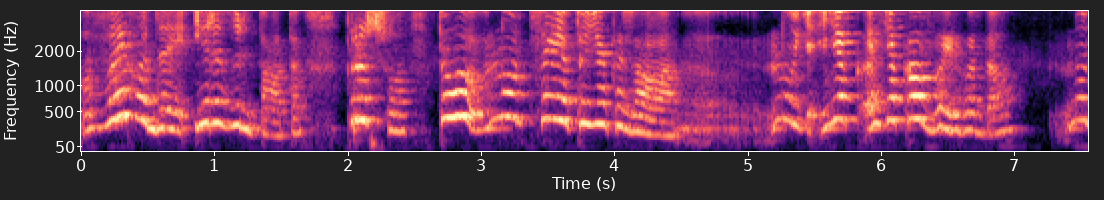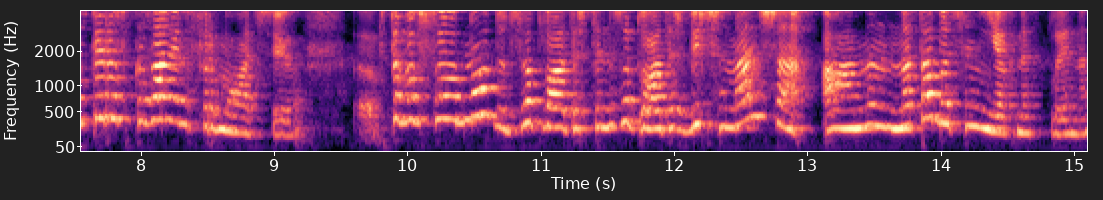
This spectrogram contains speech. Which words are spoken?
вигоди і результату. Про що? То, ну, це я- то я казала. Е, Ну, як, яка вигода? Ну, ти розказав інформацію. В тебе все одно заплатиш, ти не заплатиш більше-менше, а на, на тебе це ніяк не вплине.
